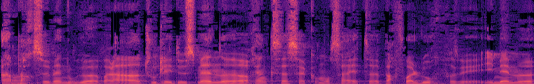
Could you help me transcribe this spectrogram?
un Ouais. par semaine ou euh, voilà, un toutes les deux semaines, euh, rien que ça, ça commence à être parfois lourd parce que- et même euh,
